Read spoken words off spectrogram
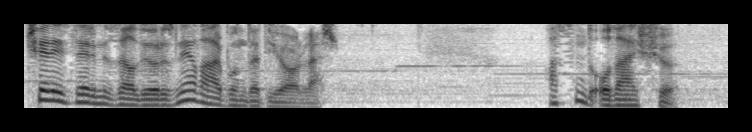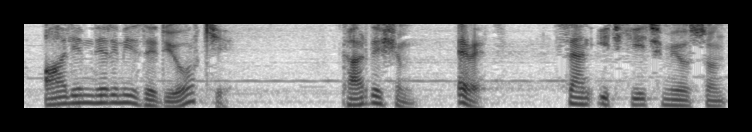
çerezlerimizi alıyoruz ne var bunda diyorlar. Aslında olay şu, alimlerimiz de diyor ki, kardeşim evet sen içki içmiyorsun,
